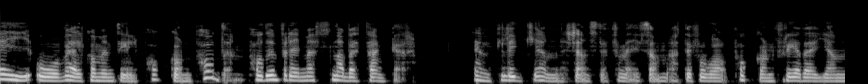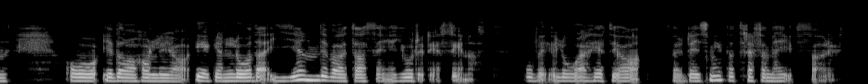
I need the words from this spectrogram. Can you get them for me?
Hej och välkommen till Popcornpodden, podden för dig med snabba tankar. Äntligen känns det för mig som att det får vara popcornfredag igen och idag håller jag egen låda igen. Det var ett tag sedan jag gjorde det senast. Ove Eloa heter jag för dig som inte har träffat mig förut.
